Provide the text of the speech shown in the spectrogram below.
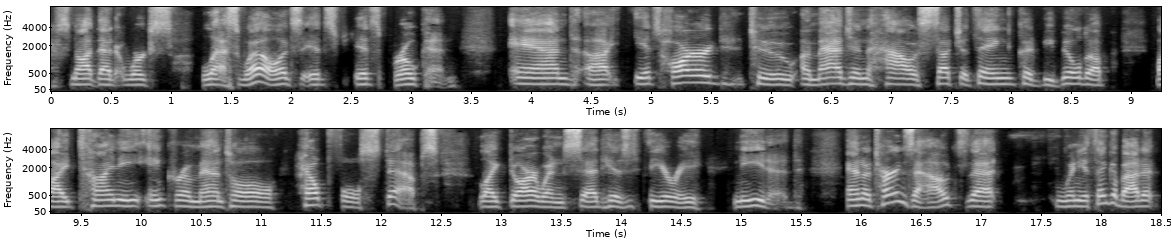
It's not that it works less well. It's it's it's broken, and uh, it's hard to imagine how such a thing could be built up by tiny incremental helpful steps, like Darwin said his theory needed. And it turns out that when you think about it,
